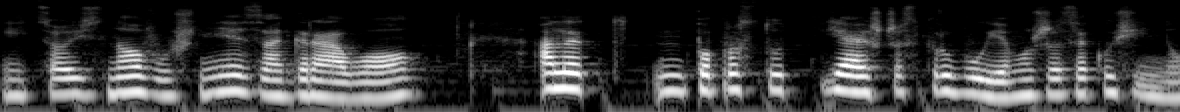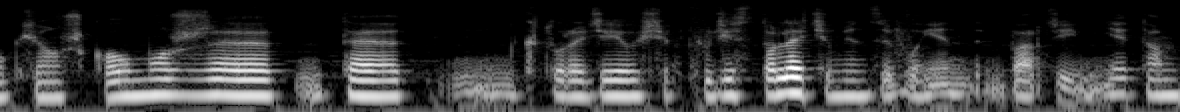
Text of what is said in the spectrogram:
i coś znowuż nie zagrało, ale t- m, po prostu ja jeszcze spróbuję, może z jakąś inną książką, może te, m, które dzieją się w dwudziestoleciu międzywojennym, bardziej mnie tam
